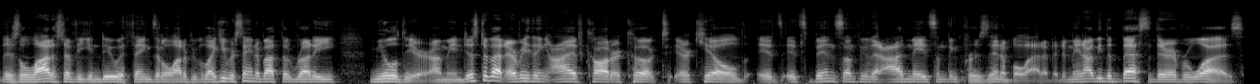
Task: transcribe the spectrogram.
there's a lot of stuff you can do with things that a lot of people, like you were saying about the ruddy mule deer. I mean, just about everything I've caught or cooked or killed, it's it's been something that I've made something presentable out of it. It may not be the best that there ever was,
